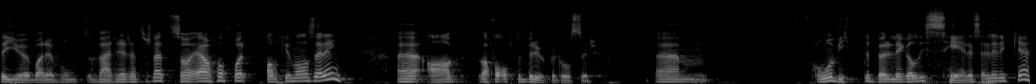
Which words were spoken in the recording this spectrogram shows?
det gjør bare vondt verre, rett og slett. Så jeg er iallfall for avkriminalisering eh, av i hvert fall opp til brukerdoser. Um, og hvorvidt det bør legaliseres eller ikke,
